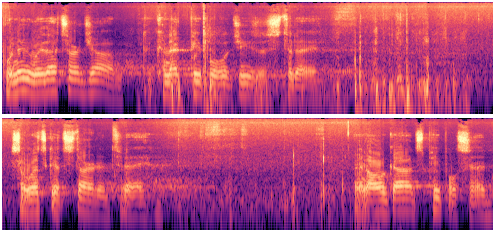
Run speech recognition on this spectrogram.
But anyway, that's our job, to connect people with Jesus today. So let's get started today. And all God's people said,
